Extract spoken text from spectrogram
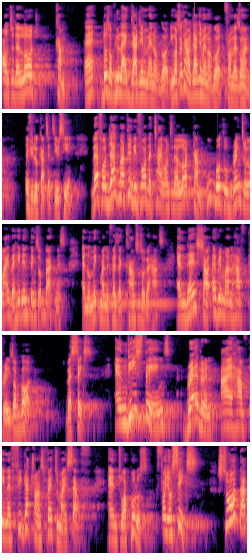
unto the Lord come. Eh? Those of you like judging men of God. He was talking about judging men of God from verse 1. If you look at it, you see it. Therefore, judge nothing before the time until the Lord come, who both will bring to light the hidden things of darkness and will make manifest the counsels of the hearts. And then shall every man have praise of God. Verse 6. And these things, brethren, I have in a figure transferred to myself and to Apollos for your sakes, so that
